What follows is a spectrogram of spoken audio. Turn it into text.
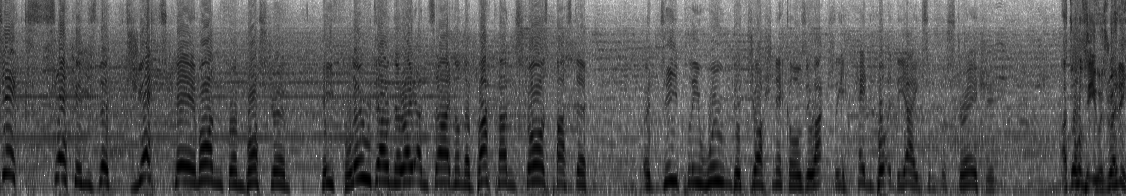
six seconds. The Jets came on from Bostrom. He flew down the right hand side and on the backhand scores past a, a deeply wounded Josh Nichols who actually headbutted the ice in frustration. I don't think he was ready.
